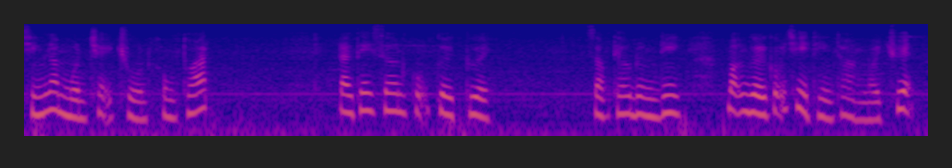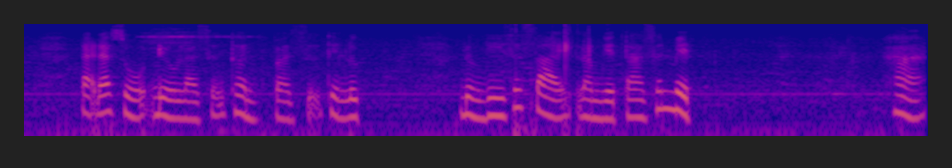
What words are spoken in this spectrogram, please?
Chính là muốn chạy trốn không thoát. Đằng Thanh Sơn cũng cười cười, Dọc theo đường đi, Mọi người cũng chỉ thỉnh thoảng nói chuyện, Đại đa số đều là dưỡng thần và giữ thể lực. Đường đi rất dài, làm người ta rất mệt. Hả?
